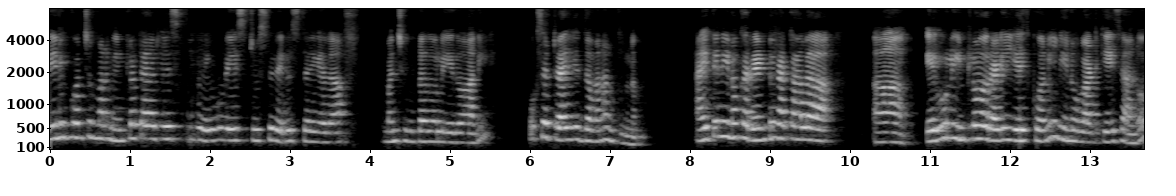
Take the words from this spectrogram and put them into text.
దీనికి కొంచెం మనం ఇంట్లో తయారు చేసుకుంటూ ఏవో వేసి చూస్తే తెలుస్తాయి కదా మంచిగా ఉంటుందో లేదో అని ఒకసారి ట్రై చేద్దామని అనుకున్నాం. అయితే నేను ఒక రెండు రకాల ఎరువులు ఇంట్లో రెడీ చేసుకొని నేను వాటికి వేసాను.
